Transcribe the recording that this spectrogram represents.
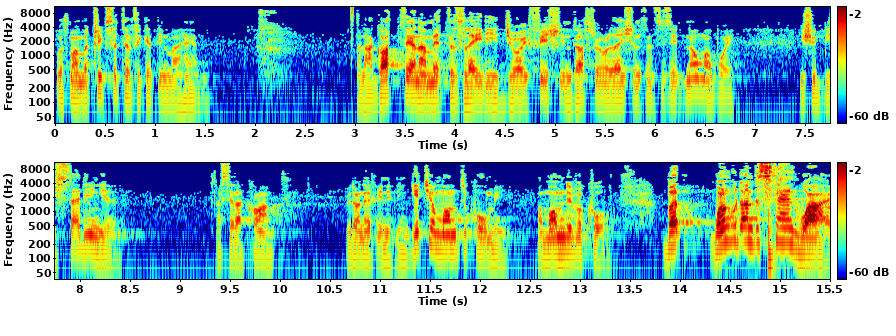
with my matric certificate in my hand. And I got there and I met this lady, Joy Fish, Industrial Relations, and she said, No, my boy, you should be studying here. I said, I can't. We don't have anything. Get your mom to call me. My mom never called. But one would understand why,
